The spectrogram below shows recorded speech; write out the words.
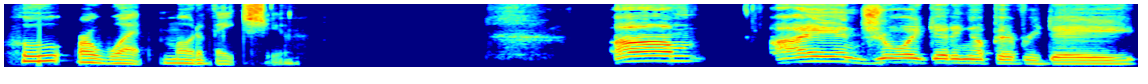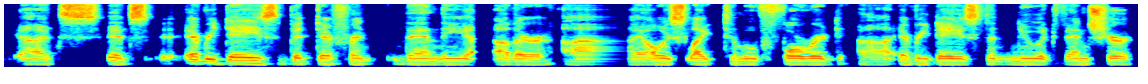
Who or what motivates you? Um I enjoy getting up every day. Uh, it's it's every day is a bit different than the other. Uh, I always like to move forward. Uh, every day is a new adventure,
